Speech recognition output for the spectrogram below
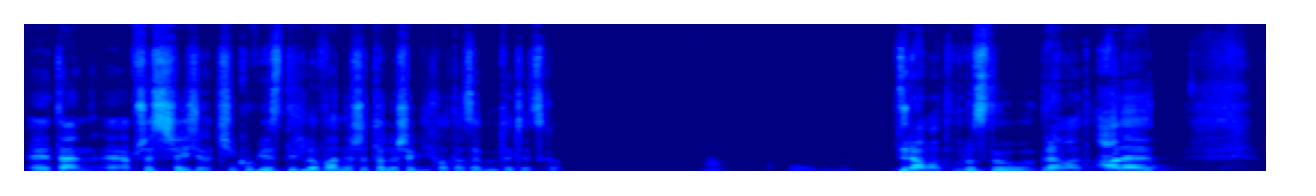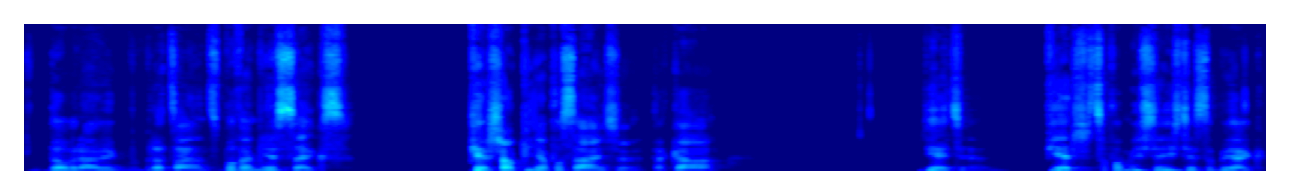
e, ten, e, a przez sześć odcinków jest drillowane, że to Leszek Lichota zabił to dziecko. O kurde. Dramat, po prostu dramat, ale dobra, jakby wracając, bo we mnie jest seks. Pierwsza opinia po seansie, taka wiecie, pierwsze co pomyśleliście sobie jak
